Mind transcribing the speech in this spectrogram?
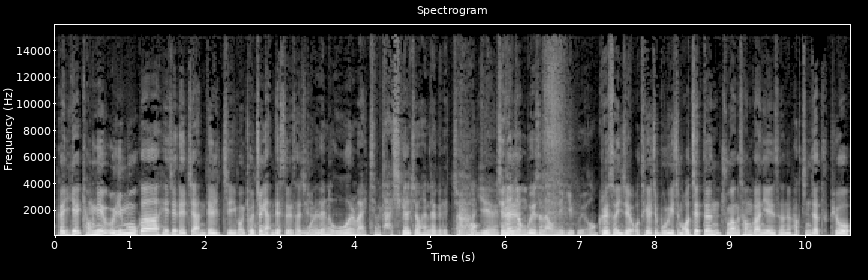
그러니까 이게 격리 의무가 해제될지 안 될지 이건 결정이 안 됐어요, 사실은. 원래는 5월 말쯤 다시 결정한다 그랬죠. 아, 예. 지난 정부에서 나온 얘기고요. 그래서 이제 어떻게 할지 모르겠지만 어쨌든 중앙선관위에서는 확진자 투표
